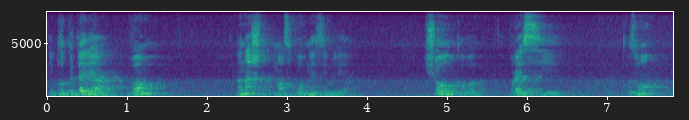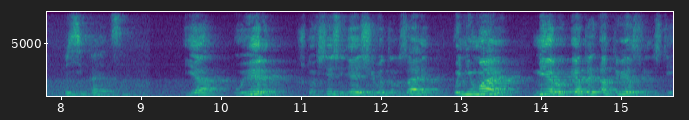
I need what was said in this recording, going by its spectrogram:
и благодаря вам на нашей подмосковной земле Щелково в России зло пресекается. Я уверен, что все сидящие в этом зале понимают меру этой ответственности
